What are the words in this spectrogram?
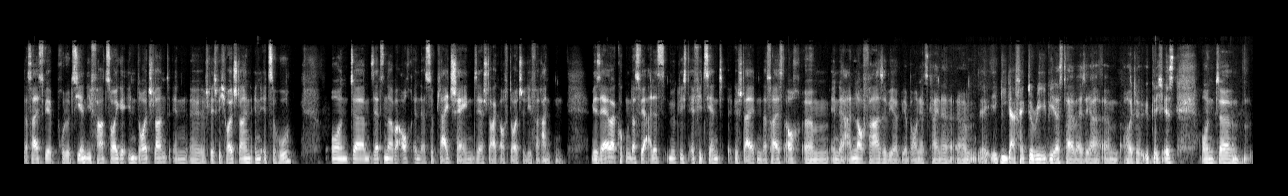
Das heißt, wir produzieren die Fahrzeuge in Deutschland, in äh, Schleswig-Holstein, in Itzehoe und ähm, setzen aber auch in der Supply Chain sehr stark auf deutsche Lieferanten wir selber gucken, dass wir alles möglichst effizient gestalten. Das heißt auch ähm, in der Anlaufphase, wir, wir bauen jetzt keine ähm, Gigafactory, wie das teilweise ja ähm, heute üblich ist. Und ähm,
